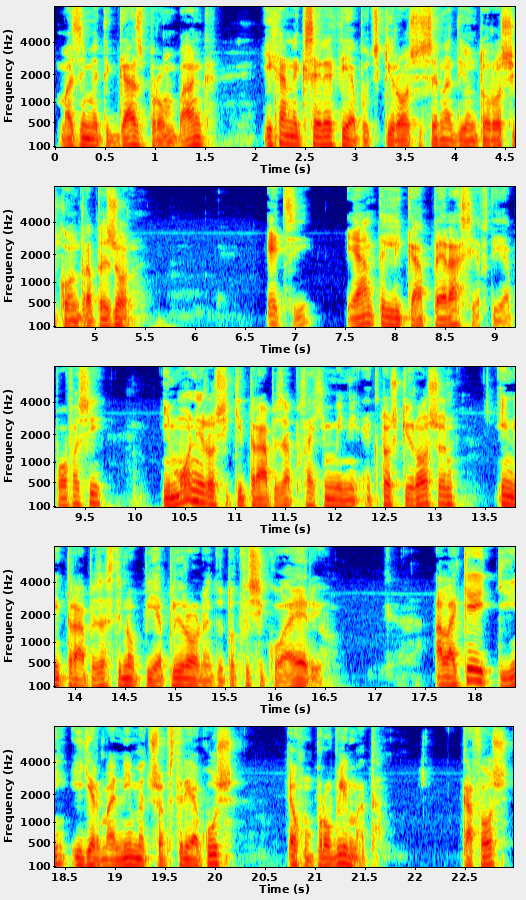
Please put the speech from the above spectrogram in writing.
μαζί με την Gazprom Bank είχαν εξαιρεθεί από τις κυρώσεις εναντίον των ρωσικών τραπεζών. Έτσι, εάν τελικά περάσει αυτή η απόφαση, η μόνη ρωσική τράπεζα που θα έχει μείνει εκτός κυρώσεων είναι η τράπεζα στην οποία πληρώνεται το φυσικό αέριο. Αλλά και εκεί οι Γερμανοί με τους Αυστριακούς έχουν προβλήματα. Καθώς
